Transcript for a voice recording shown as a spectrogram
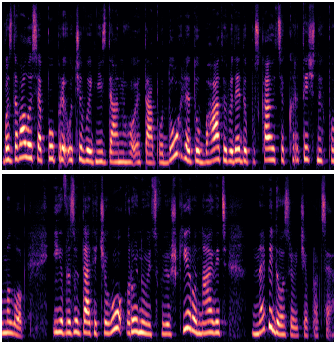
бо здавалося, попри очевидність даного етапу догляду, багато людей допускаються критичних помилок, і в результаті чого руйнують свою шкіру, навіть не підозрюючи про це.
